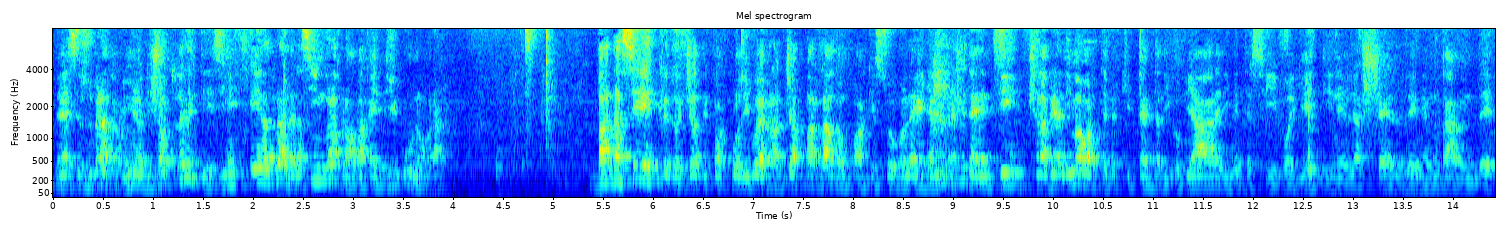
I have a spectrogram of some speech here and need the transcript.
deve essere superata con almeno 18 trentesimi e la durata della singola prova è di un'ora. Va da sé, credo già qualcuno di voi avrà già parlato con qualche suo collega negli anni precedenti, c'è la pena di morte per chi tenta di copiare, di mettersi i foglietti nelle ascelle, nelle mutande,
